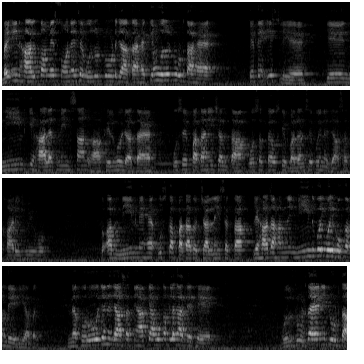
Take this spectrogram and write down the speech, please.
بھائی، ان حالتوں میں سونے سے وضو ٹوٹ جاتا ہے۔ کیوں وضو ٹوٹتا ہے؟ کہتے ہیں اس لیے کہ نیند کی حالت میں انسان غافل ہو جاتا ہے، اسے پتہ نہیں چلتا، ہو سکتا ہے اس کے بدن سے کوئی نجاست خارج ہوئی ہو۔ تو اب نیند میں ہے، اس کا پتہ تو چل نہیں سکتا، لہذا ہم نے نیند کو ہی وہی حکم دے دیا بھائی۔ نہ خروج نجاست میں، آپ کیا حکم لگاتے تھے؟ وضو ٹوٹتا ہے نہیں ٹوٹتا؟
